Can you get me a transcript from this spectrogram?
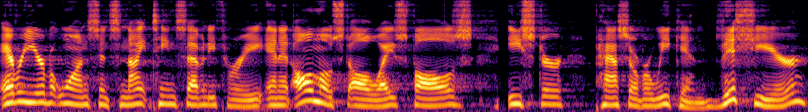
every year but one since 1973, and it almost always falls Easter Passover weekend. This year,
